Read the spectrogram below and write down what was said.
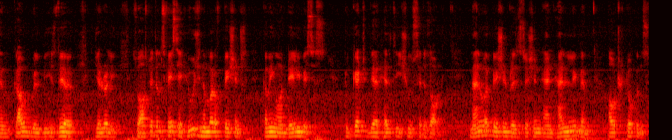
um, crowd will be is there generally so hospitals face a huge number of patients coming on daily basis to get their health issues resolved. Manual patient registration and handling them out tokens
